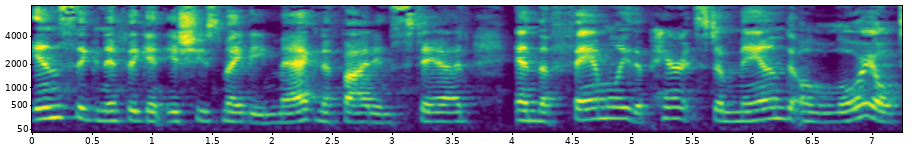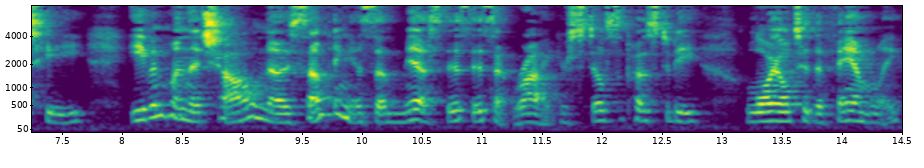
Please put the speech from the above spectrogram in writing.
insignificant issues may be magnified instead, and the family, the parents demand a loyalty even when the child knows something is amiss, this isn't right. You're still supposed to be loyal to the family.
